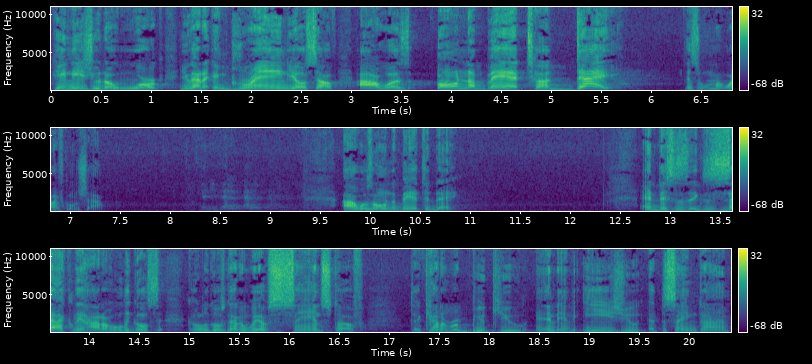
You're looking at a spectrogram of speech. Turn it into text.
He needs you to work. You got to ingrain yourself. I was on the bed today. This is when my wife's to shout. I was on the bed today. And this is exactly how the Holy Ghost. The Holy Ghost got a way of saying stuff to kind of rebuke you and, and ease you at the same time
